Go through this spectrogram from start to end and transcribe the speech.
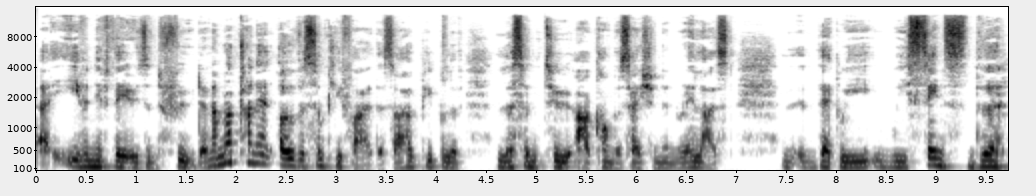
uh, even if there isn't food. And I'm not trying to oversimplify this. I hope people have listened to our conversation and realized that we, we sense the,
